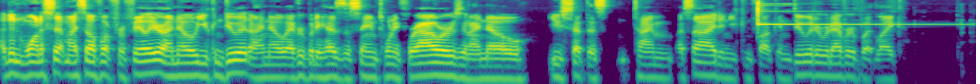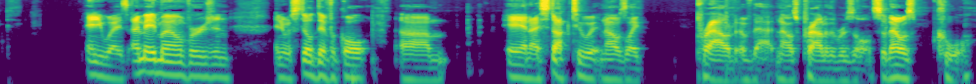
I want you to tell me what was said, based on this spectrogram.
I didn't want to set myself up for failure. I know you can do it. I know everybody has the same 24 hours and I know you set this time aside and you can fucking do it or whatever, but like anyways, I made my own version and it was still difficult. Um, and I stuck to it and I was like proud of that and I was proud of the results. So that was cool.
